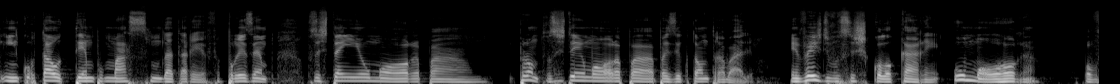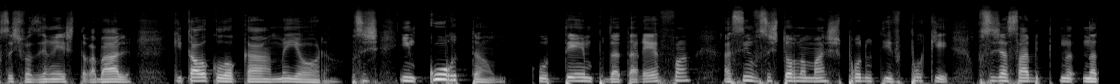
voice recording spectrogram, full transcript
encurtar o tempo máximo da tarefa. Por exemplo, vocês têm uma hora para. Pronto, vocês têm uma hora para executar um trabalho. Em vez de vocês colocarem uma hora para vocês fazerem este trabalho, que tal colocar meia hora? Vocês encurtam o tempo da tarefa, assim você se torna mais produtivo. Porque você já sabe que na, na,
